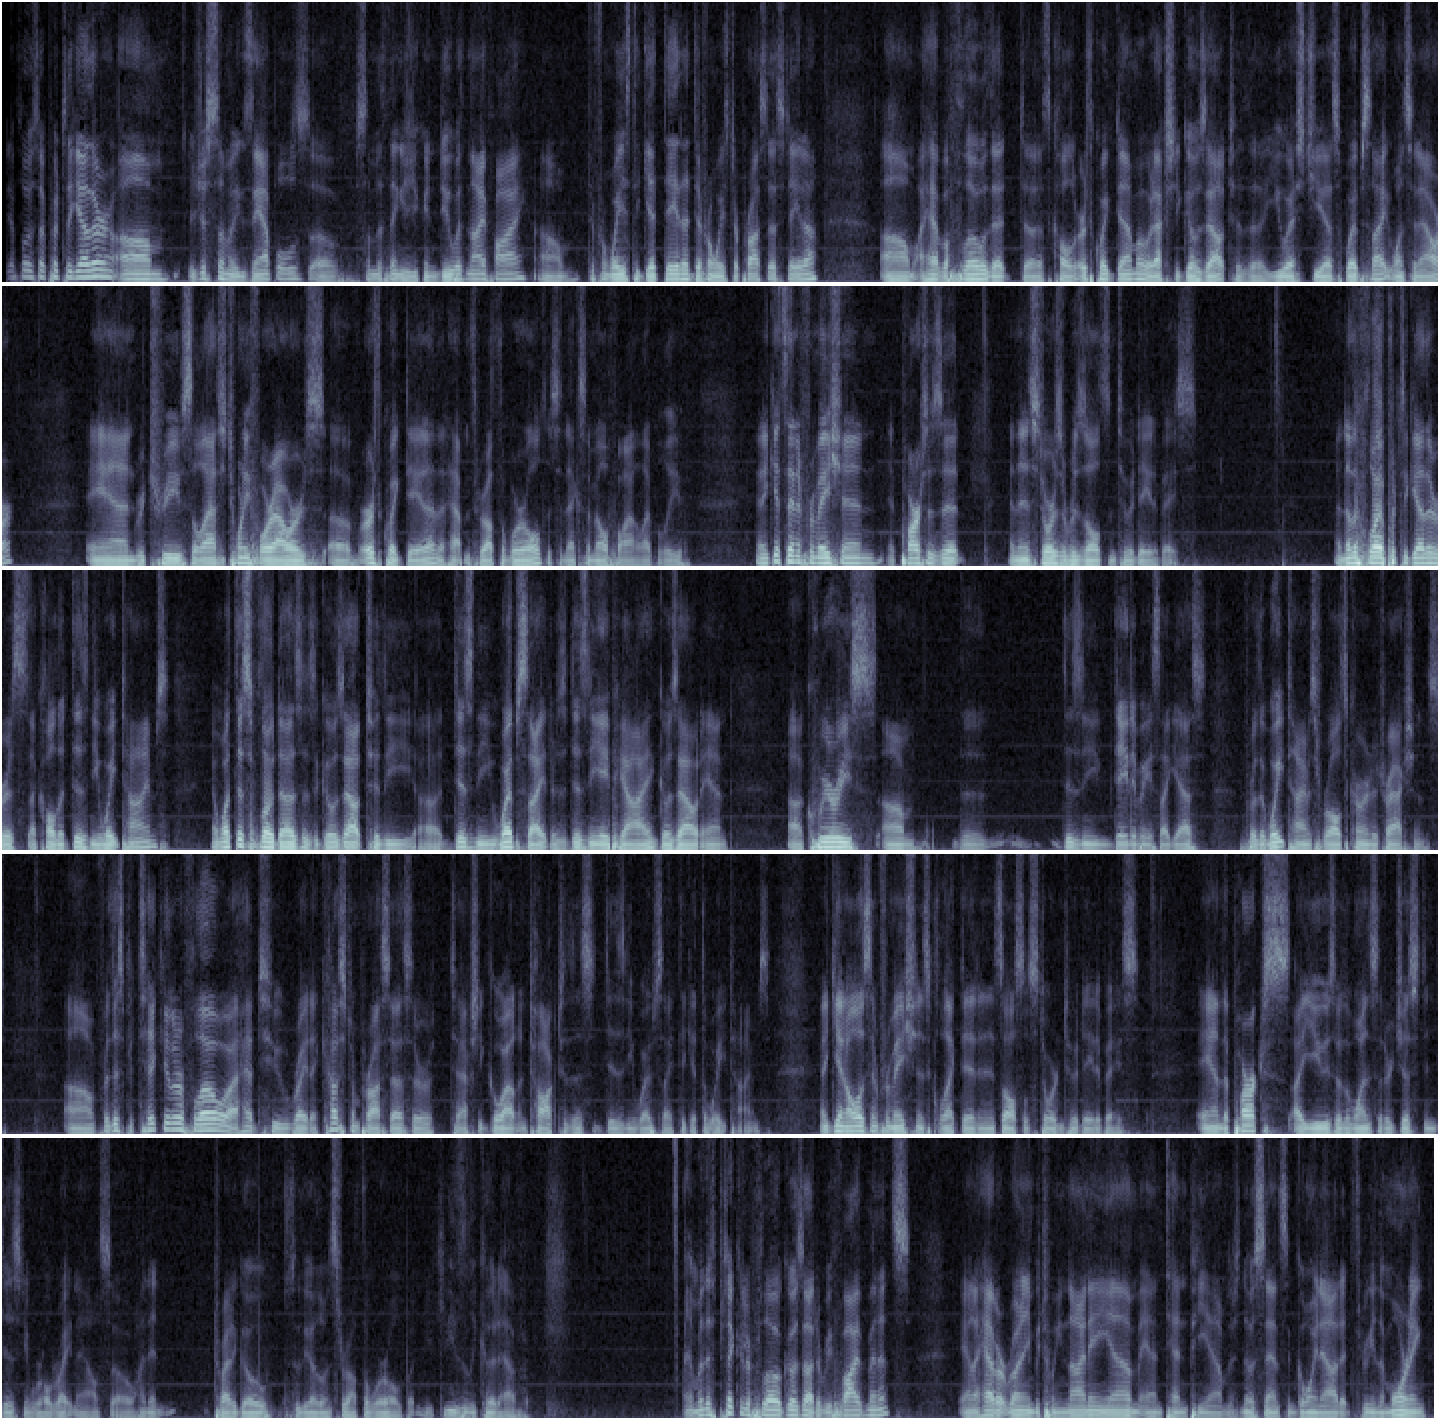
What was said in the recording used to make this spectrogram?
The flows I put together, um, are just some examples of some of the things you can do with NiFi, um, different ways to get data, different ways to process data. Um, I have a flow that uh, is called Earthquake Demo. It actually goes out to the USGS website once an hour and retrieves the last 24 hours of earthquake data that happened throughout the world. It's an XML file, I believe. And it gets that information, it parses it, and then it stores the results into a database. Another flow I put together is I call it Disney Wait Times. And what this flow does is it goes out to the uh, Disney website. There's a Disney API. goes out and uh, queries um, the Disney database, I guess, for the wait times for all its current attractions. Um, for this particular flow, I had to write a custom processor to actually go out and talk to this Disney website to get the wait times. And again, all this information is collected and it's also stored into a database. And the parks I use are the ones that are just in Disney World right now, so I didn't try to go to the other ones throughout the world, but you easily could have. And with this particular flow, it goes out every five minutes, and I have it running between 9 a.m. and 10 p.m. There's no sense in going out at 3 in the morning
